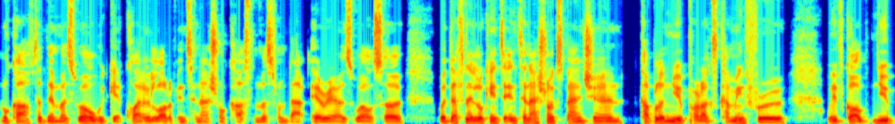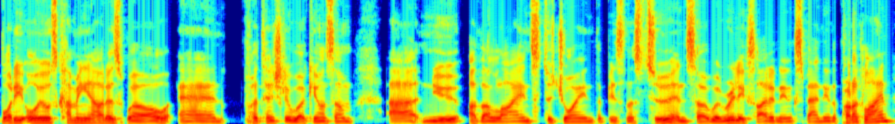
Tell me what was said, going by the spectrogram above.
look after them as well. We get quite a lot of international customers from that area as well. So we're definitely looking into international expansion, a couple of new products coming through. We've got new body oils coming out as well, and potentially working on some uh, new other lines to join the business too. And so we're really excited in expanding the product line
